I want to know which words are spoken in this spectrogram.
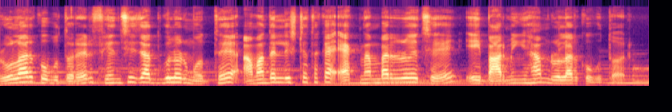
রোলার কবুতরের ফেন্সি জাতগুলোর মধ্যে আমাদের লিস্টে থাকা এক নম্বরে রয়েছে এই বার্মিংহাম রোলার কবুতর।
